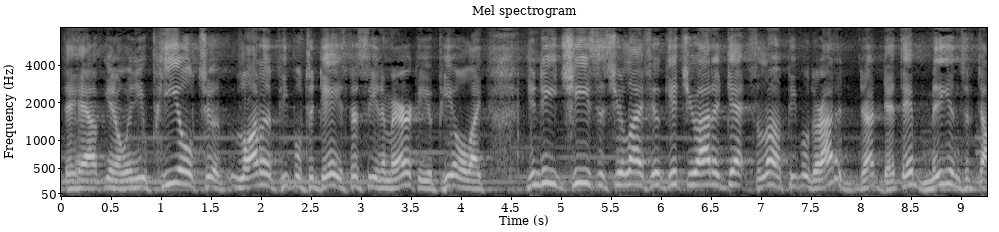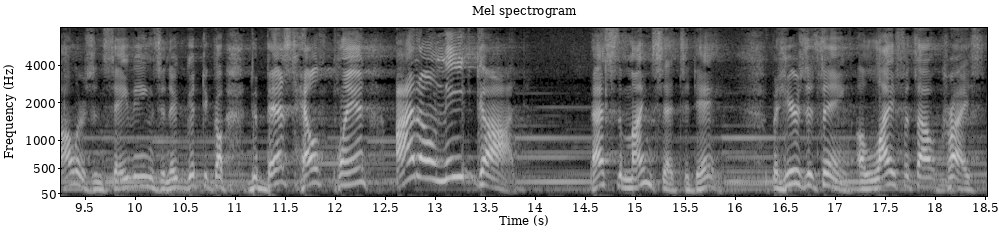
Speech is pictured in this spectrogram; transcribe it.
They have, you know, when you appeal to a lot of people today, especially in America, you appeal like, you need Jesus your life. He'll get you out of debt. So a lot of people, they're out of debt. They have millions of dollars in savings and they're good to go. The best health plan, I don't need God. That's the mindset today. But here's the thing a life without Christ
